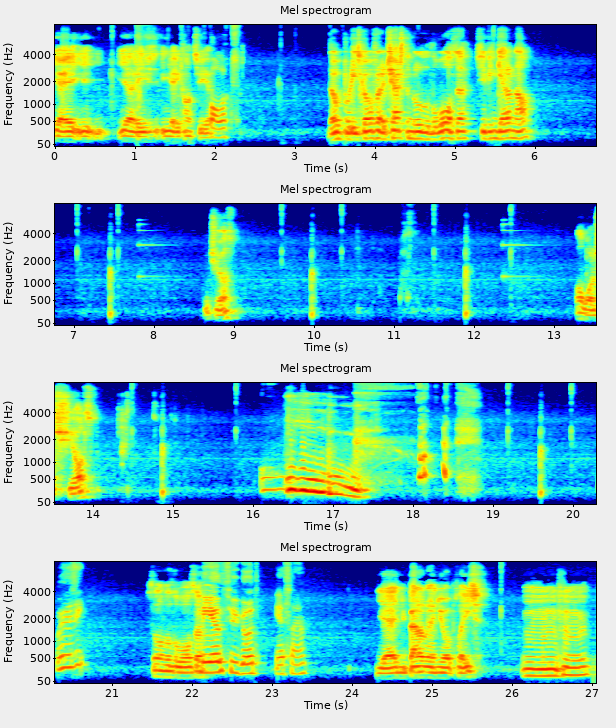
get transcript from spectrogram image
Yeah, yeah, yeah, he's, yeah, he can't see you. Bollocks. No, but he's going for a chest in the middle of the water. See if you can get him now. Good shot. Oh, what a shot. Ooh. Ooh! Where is he? Still under the water. Mio, too good. Yes, I am. Yeah, and you better than your place. Mm-hmm.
